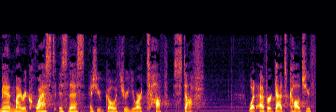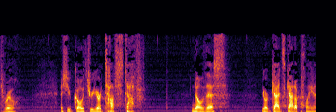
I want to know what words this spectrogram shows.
Man, my request is this as you go through your tough stuff, whatever God's called you through, as you go through your tough stuff, know this your God's got a plan.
